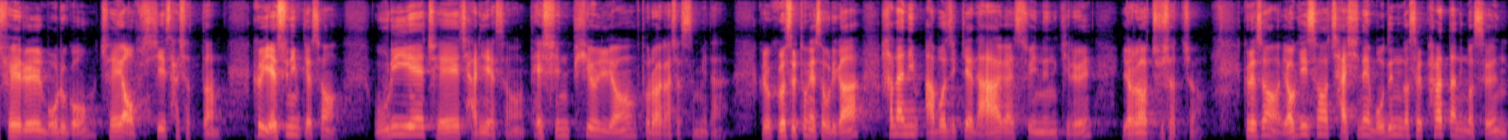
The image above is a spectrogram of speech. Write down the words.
죄를 모르고 죄 없이 사셨던 그 예수님께서 우리의 죄의 자리에서 대신 피 흘려 돌아가셨습니다. 그리고 그것을 통해서 우리가 하나님 아버지께 나아갈 수 있는 길을 열어 주셨죠. 그래서 여기서 자신의 모든 것을 팔았다는 것은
